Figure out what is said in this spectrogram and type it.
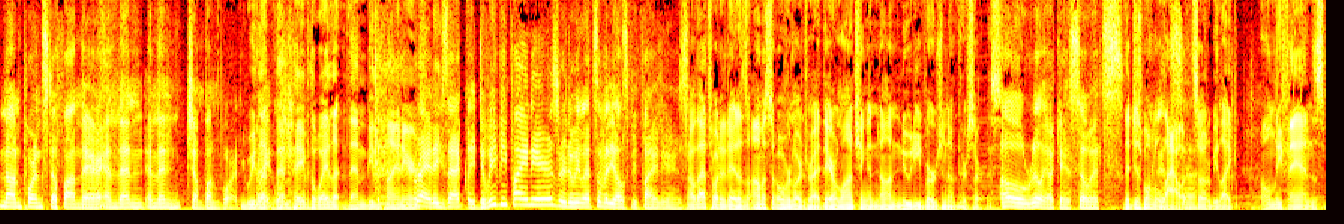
put non porn stuff on there and then and then jump on board? we right? let them pave the way. Let them be the pioneers. Right, exactly. Do we be pioneers or do we let somebody else be pioneers? Oh, that's what it is. Amos Overlord's right. They are launching a non-nudie version of their service Oh, really? Okay, so it's they just won't allow it. uh, So it'll be like OnlyFans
